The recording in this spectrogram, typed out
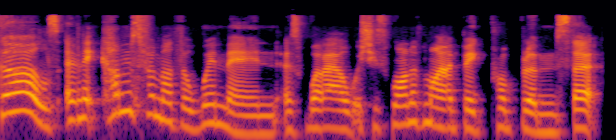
girls and it comes from other women as well which is one of my big problems that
